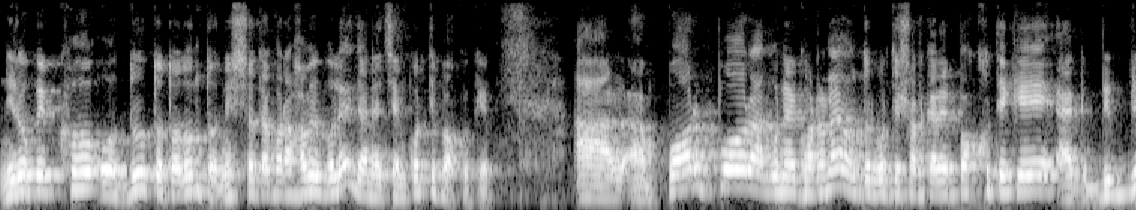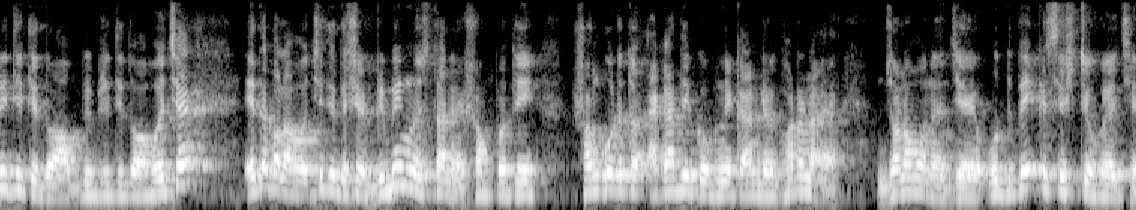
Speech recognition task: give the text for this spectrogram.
নিরপেক্ষ ও দ্রুত তদন্ত নিশ্চয়তা করা হবে বলে জানিয়েছেন কর্তৃপক্ষকে। আর আম, পর পর আগুনের ঘটনায় অন্তর্বর্তী সরকারের পক্ষ থেকে এক বিবৃতিতে দেওয়া বিবৃতি দেওয়া হয়েছে এতে বলা হয়েছে যে দেশের বিভিন্ন স্থানে সম্প্রতি সংঘটিত একাধিক অগ্নিকাণ্ডের ঘটনায় জনমনে যে উদ্বেগ সৃষ্টি হয়েছে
